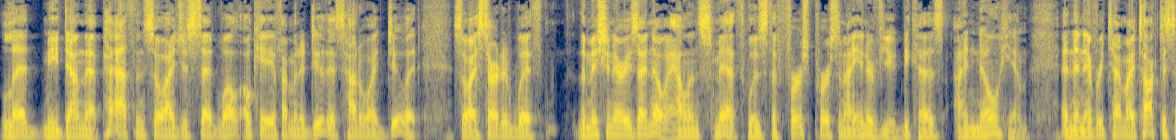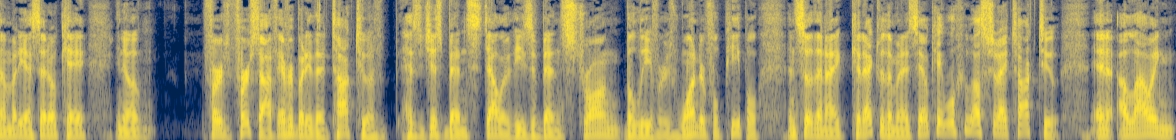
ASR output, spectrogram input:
led me down that path. And so I just said, well, okay, if I'm going to do this, how do I do it? So I started with the missionaries I know. Alan Smith was the first person I interviewed because I know him. And then every time I talked to somebody, I said, okay, you know, first, first off, everybody that I talked to have, has just been stellar. These have been strong believers, wonderful people. And so then I connect with them and I say, okay, well, who else should I talk to? And allowing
